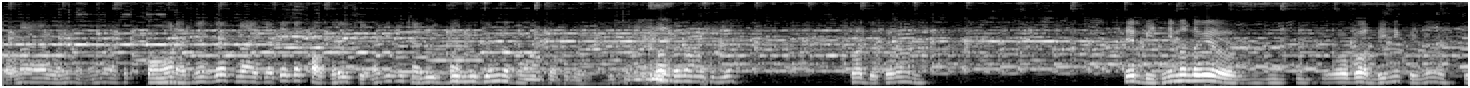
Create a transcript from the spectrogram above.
कौन आया वही मैंने कौन है। तुम्हें क्या खबर ही थी ना जी कुछ ऐसी में क्यों ना फ़ोन करते दो उस टाइम मैं किया तो देखे ना ते बीच नहीं मतलब ये वो गोदी निकली ना कि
